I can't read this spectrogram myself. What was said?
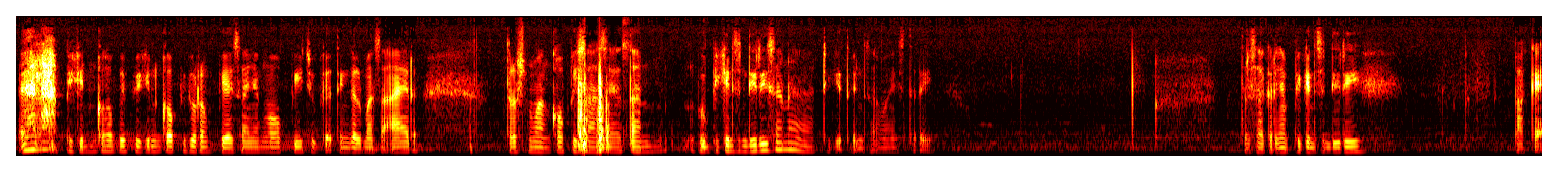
lah bikin kopi bikin kopi kurang biasanya ngopi juga tinggal masak air. Terus nuang kopi sasetan bu bikin sendiri sana digituin sama istri. Terus akhirnya bikin sendiri pakai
